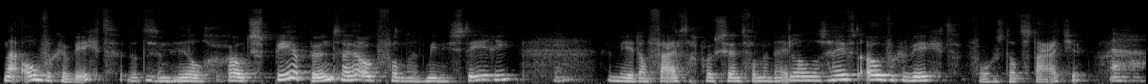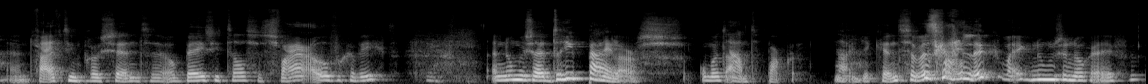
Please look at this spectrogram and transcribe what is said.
Naar overgewicht. Dat is een heel groot speerpunt, hè, ook van het ministerie. Ja. Meer dan 50% van de Nederlanders heeft overgewicht, volgens dat staatje. Aha. En 15% eh, obesitas, zwaar overgewicht. Ja. En noemen zij drie pijlers om het aan te pakken. Nou, je kent ze waarschijnlijk, maar ik noem ze nog even.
